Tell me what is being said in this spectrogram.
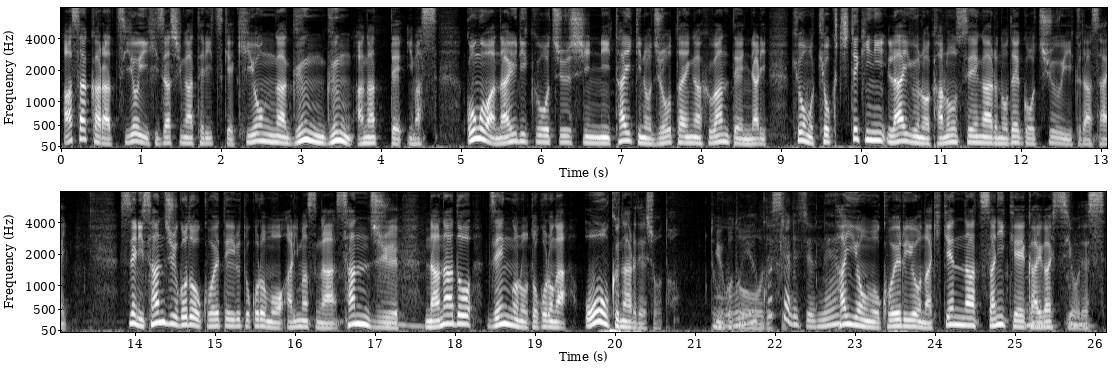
朝から強い日差しが照りつけ、気温がぐんぐん上がっています。午後は内陸を中心に大気の状態が不安定になり、今日も局地的に雷雨の可能性があるのでご注意ください。すでに35度を超えているところもありますが、37度前後のところが多くなるでしょうということです？こっちゃ。ですよね。体温を超えるような危険な暑さに警戒が必要です。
